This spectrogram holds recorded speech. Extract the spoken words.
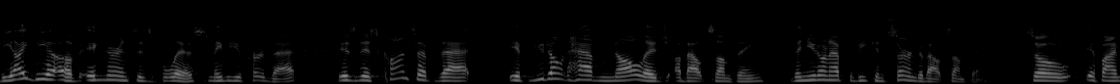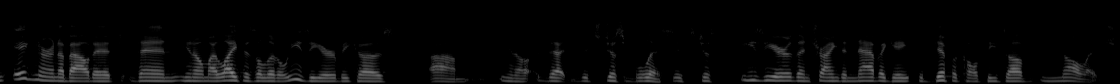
the idea of ignorance is bliss, maybe you've heard that, is this concept that if you don't have knowledge about something, then you don't have to be concerned about something. So if I'm ignorant about it, then you know my life is a little easier because um, you know that it's just bliss. It's just easier than trying to navigate the difficulties of knowledge.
